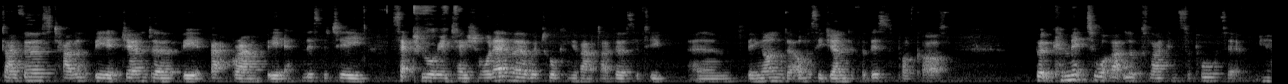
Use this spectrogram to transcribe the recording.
diverse talent, be it gender, be it background, be it ethnicity, sexual orientation, whatever we're talking about diversity um, being under, obviously gender for this podcast, but commit to what that looks like and support it. Yeah.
